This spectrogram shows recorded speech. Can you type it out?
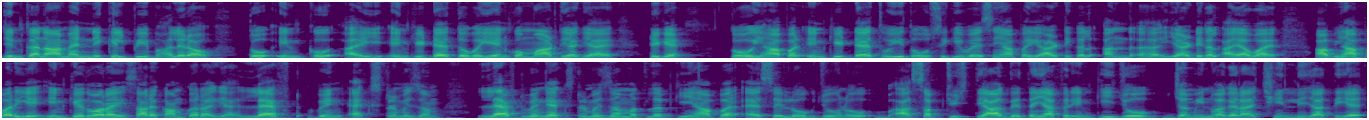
जिनका नाम है निखिल पी भालेराव। तो इनको, इनकी डेथ हो गई है, इनको मार दिया गया है, ठीक है? तो यहाँ पर इनकी डेथ हुई तो उसी की वजह से यहाँ पर ये आर्टिकल ये आर्टिकल आया हुआ है। अब यहाँ पर ये इनके द्वारा ये सारा काम करा गया है। Left wing extremism left wing extremism मतलब कि यहाँ पर ऐसे लोग जो सब चीज़ त्याग देते हैं या फिर इनकी जो ज़मीन वगैरह है, छीन ली जाती है।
